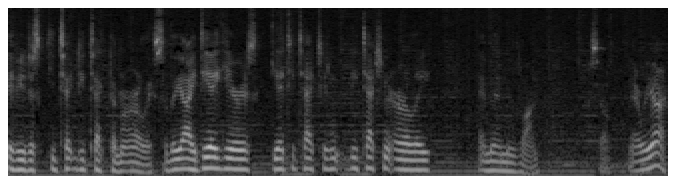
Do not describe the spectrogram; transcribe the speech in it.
if you just detect, detect them early. So the idea here is get detection detection early, and then move on. So there we are.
